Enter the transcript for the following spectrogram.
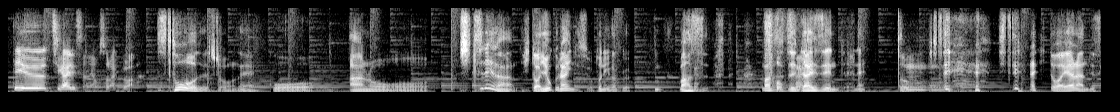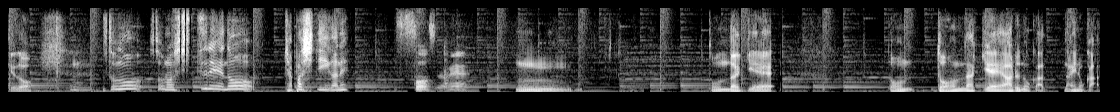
っていう違いですよねおそらくは。そうでしょうね。こう、あのー失礼な人は良くないんですよ、とにかく。まず。まず大前提ね。そううん 失礼な人は嫌なんですけど、うんそのその失礼のキャパシティがね、そうですよね。うん、どんだけ、どんどんだけあるのかないのか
